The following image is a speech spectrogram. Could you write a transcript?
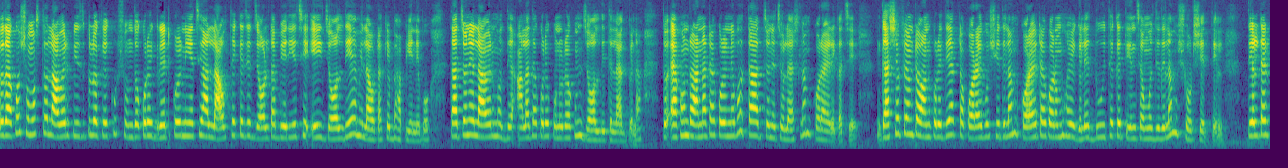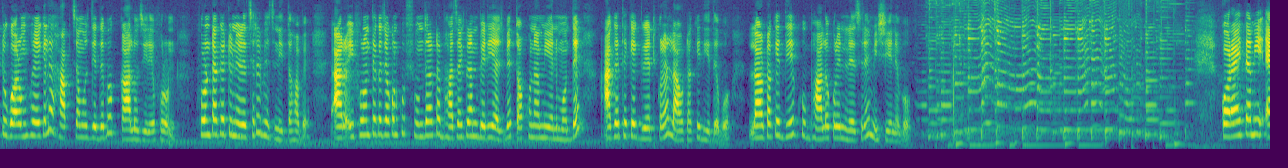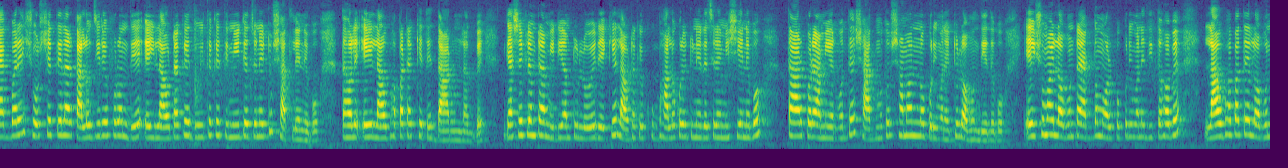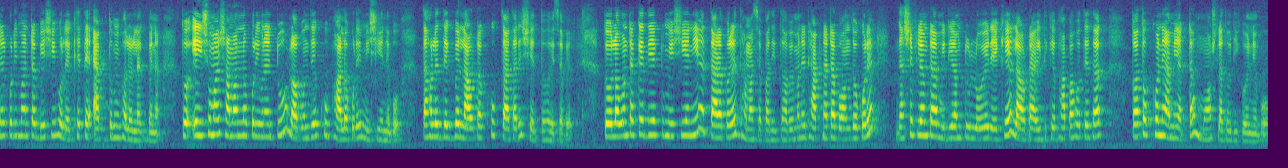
তো দেখো, সমস্ত লাউয়ের পিসগুলোকে খুব সুন্দর করে গ্রেট করে নিয়েছি আর লাউ থেকে যে জলটা বেরিয়েছে, এই জল দিয়ে আমি লাউটাকে ভাপিয়ে নেব। তার জন্য লাউয়ের মধ্যে আলাদা করে কোনো রকম জল দিতে লাগবে না। তো এখন রান্নাটা করে নেব, তার জন্য চলে আসলাম কড়াইয়ের কাছে। গ্যাসের ফ্লেমটা অন করে দিয়ে একটা কড়াই বসিয়ে দিলাম। কড়াইটা গরম হয়ে গেলে দুই থেকে তিন চামচ দিয়ে দিলাম সর্ষের তেল। তেলটা একটু গরম হয়ে গেলে হাফ চামচ দিয়ে দেবো কালো জিরে ফোড়ন। ফোড়নটাকে একটু নেড়ে ছেড়ে ভেজে নিতে হবে। আর এই ফোড়ন থেকে যখন খুব সুন্দর একটা ভাজা গ্রান বেরিয়ে আসবে, তখন আমি এর মধ্যে আগে থেকে গ্রেট করা লাউটাকে দিয়ে দেবো। লাউটাকে দিয়ে খুব ভালো করে নেড়ে ছেড়ে মিশিয়ে নেব। কড়াইতে আমি একবারেই সর্ষের তেল আর কালো জিরে ফোড়ন দিয়ে এই লাউটাকে দুই থেকে তিন মিনিটের জন্য একটু সাঁতলে নেব। তাহলে এই লাউ ভাপাটা খেতে দারুণ লাগবে। গ্যাসের ফ্লেমটা মিডিয়াম টু লোয়ে রেখে লাউটাকে খুব ভালো করে একটু নেড়ে ছেড়ে মিশিয়ে নেব। তারপরে আমি এর মধ্যে স্বাদ মতো সামান্য পরিমাণে একটু লবণ দিয়ে দেবো। এই সময় লবণটা একদম অল্প পরিমাণে দিতে হবে। লাউ ভাপাতে লবণের পরিমাণটা বেশি হলে খেতে একদমই ভালো লাগবে না। তো এই সময় সামান্য পরিমাণে একটু লবণ দিয়ে খুব ভালো করে মিশিয়ে নেব। তাহলে দেখবে লাউটা খুব তাড়াতাড়ি সেদ্ধ হয়ে যাবে। তো লবণটাকে দিয়ে একটু মিশিয়ে নিয়ে তারপরে ধামাচাপা দিতে হবে। মানে ঢাকনাটা বন্ধ করে গ্যাসের ফ্লেমটা মিডিয়াম টু লোয়ে রেখে লাউটা এইদিকে ভাপা হতে থাক। ততক্ষণে আমি একটা মশলা তৈরি করে নেব।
